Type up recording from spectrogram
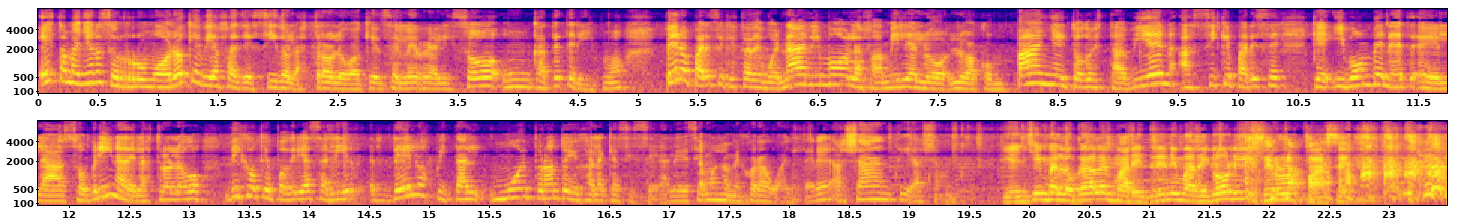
Esta mañana se rumoró que había fallecido el astrólogo a quien se le realizó un cateterismo, pero parece que está de buen ánimo, la familia lo, lo acompaña y todo está bien, así que parece que Yvonne Bennett, eh, la sobrina del astrólogo, dijo que podría salir del hospital muy pronto y ojalá que así sea. Le deseamos lo mejor a Walter, ¿eh? A Shanti, a Shanti. Y en chismes locales, Maritrini y Mariglori hicieron las paces.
